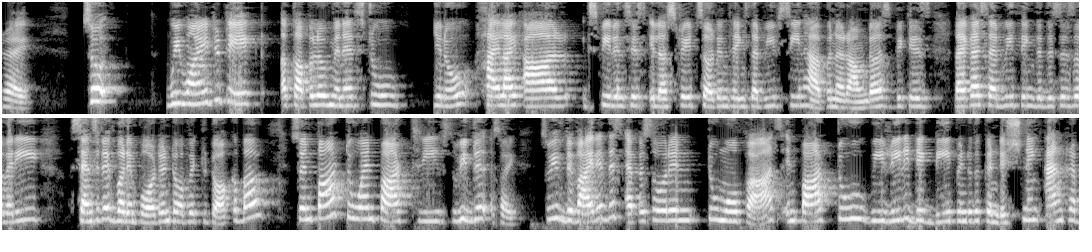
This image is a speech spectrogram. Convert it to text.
Right. So we wanted to take a couple of minutes to you know highlight our experiences illustrate certain things that we've seen happen around us because like i said we think that this is a very sensitive but important topic to talk about. So in part 2 and part 3 so we've sorry so we've divided this episode in two more parts. In part 2 we really dig deep into the conditioning and crab,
